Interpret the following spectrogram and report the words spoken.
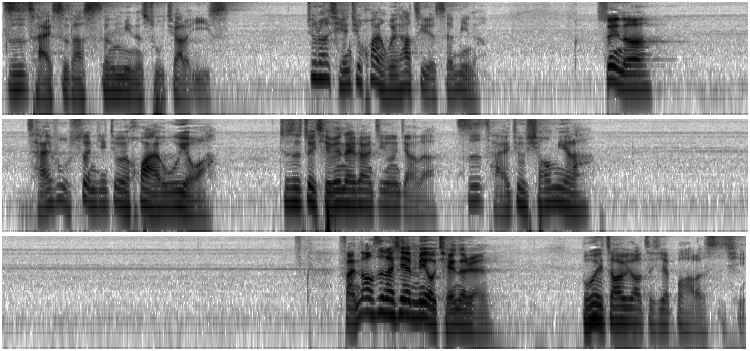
资财是他生命的赎价的意思，就拿钱去换回他自己的生命啊。所以呢，财富瞬间就会化为乌有啊，就是最前面那段经文讲的，资财就消灭啦。反倒是那些没有钱的人，不会遭遇到这些不好的事情，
